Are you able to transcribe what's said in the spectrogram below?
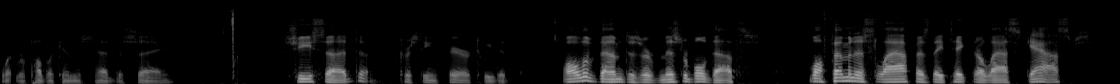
what Republicans had to say. She said, Christine Fair tweeted, all of them deserve miserable deaths, while feminists laugh as they take their last gasps.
